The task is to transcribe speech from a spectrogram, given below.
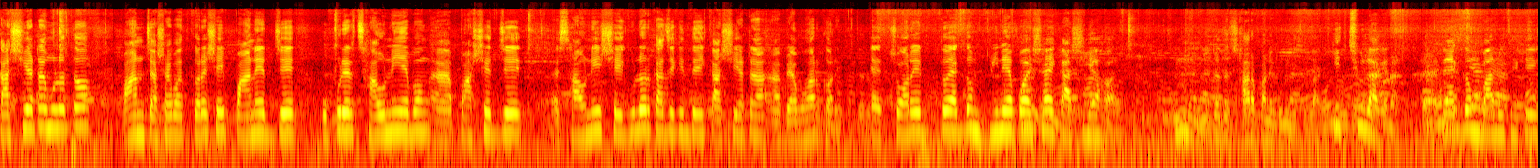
কাশিয়াটা মূলত পান চাষাবাদ করে সেই পানের যে উপরের ছাউনি এবং পাশের যে ছাউনি সেগুলোর কাজে কিন্তু এই কাশিয়াটা ব্যবহার করে। চরের তো একদম বিনে পয়সায় কাশিয়া হয়। এটাতে সার পানি কোনো কিছু লাগে কিচ্ছু লাগে না। এটা একদম বালু থেকেই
